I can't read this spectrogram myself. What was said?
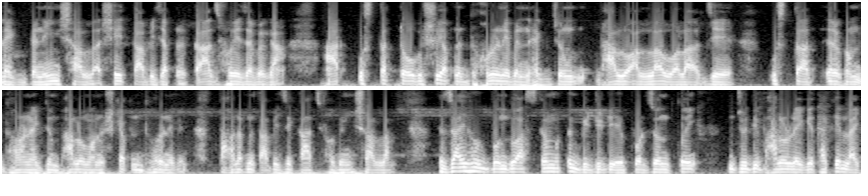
লিখবেন, ইনশাআল্লাহ। সেই তাবিজ আপনার কাজ হয়ে যাবে গা। আর উস্তাদটা অবশ্যই আপনি ধরে নেবেন, একজন ভালো আল্লাহওয়ালা যে উস্তাদ, এরকম ধরনের একজন ভালো মানুষকে আপনি ধরে নেবেন, তাহলে আপনার তাবিজে কাজ হবে, ইনশাআল্লাহ। যাই হোক বন্ধু, আজকের মতন ভিডিওটি এ পর্যন্তই। যদি ভালো লেগে থাকে, লাইক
